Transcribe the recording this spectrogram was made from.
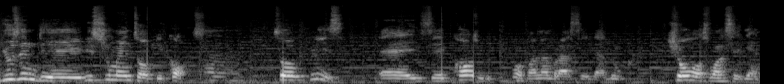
using the instrument of the court. So please, uh, it's a call to the people of Anambra State that look, show us once again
